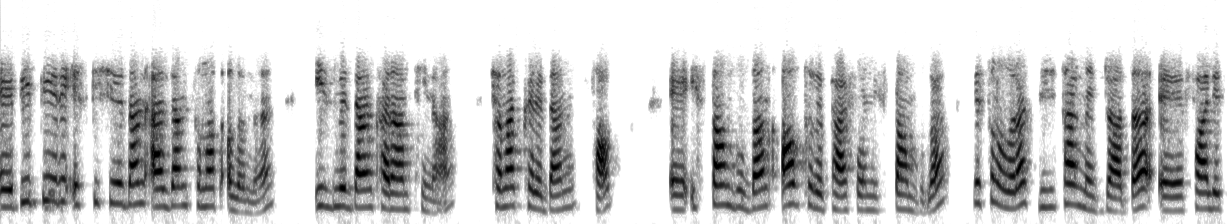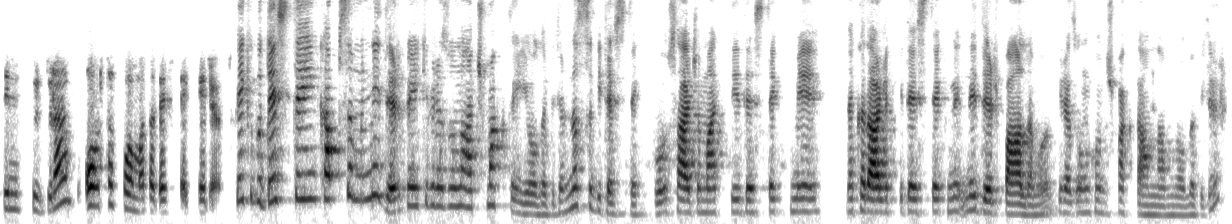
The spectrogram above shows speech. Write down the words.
Ee, bir diğeri Eskişehir'den Eldem Sanat Alanı, İzmir'den Karantina, Çanakkale'den SAP, e, İstanbul'dan Avta ve Perform İstanbul'a ve son olarak dijital mecrada e, faaliyetlerini sürdüren orta formata destek veriyoruz. Peki bu desteğin kapsamı nedir? Belki biraz onu açmak da iyi olabilir. Nasıl bir destek bu? Sadece maddi destek mi? Ne kadarlık bir destek? Ne, nedir bağlamı? Biraz onu konuşmak da anlamlı olabilir.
